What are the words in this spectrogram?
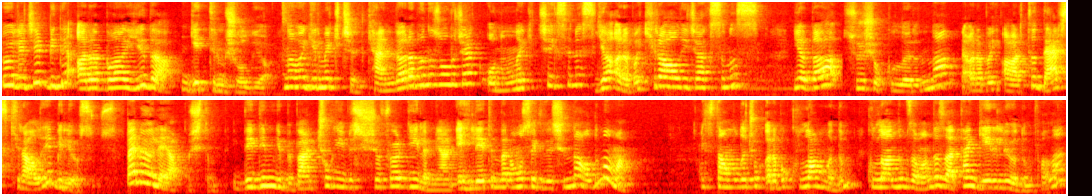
Böylece bir de arabayı da getirmiş oluyor. Sınava girmek için kendi arabanız olacak. Onunla gideceksiniz. Ya araba kiralayacaksınız ya da sürüş okullarından araba artı ders kiralayabiliyorsunuz. Ben öyle yapmıştım. Dediğim gibi ben çok iyi bir şoför değilim yani ehliyetim ben 18 yaşında aldım ama İstanbul'da çok araba kullanmadım. Kullandığım zaman da zaten geriliyordum falan.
